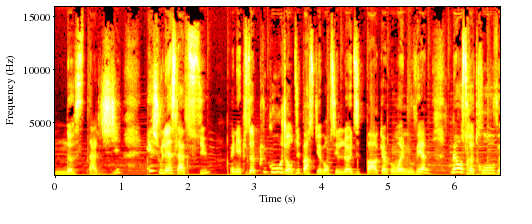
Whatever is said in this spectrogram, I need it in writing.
nostalgie. Et je vous laisse là-dessus. Un épisode plus court aujourd'hui parce que bon, c'est le lundi de Pâques, un peu moins de nouvelles. Mais on se retrouve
